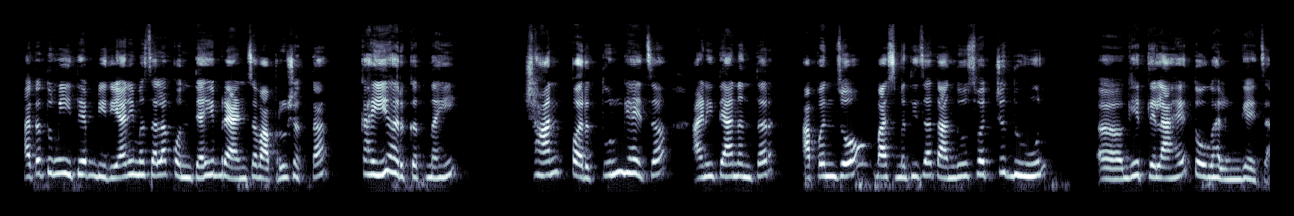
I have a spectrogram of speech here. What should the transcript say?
आता तुम्ही इथे बिर्याणी मसाला कोणत्याही ब्रँडचा वापरू शकता काहीही हरकत नाही. छान परतून घ्यायचं आणि त्यानंतर आपण जो बासमतीचा तांदूळ स्वच्छ धुवून घेतलेला आहे तो घालून घ्यायचा.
